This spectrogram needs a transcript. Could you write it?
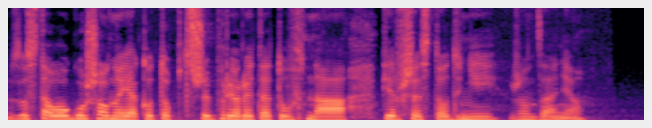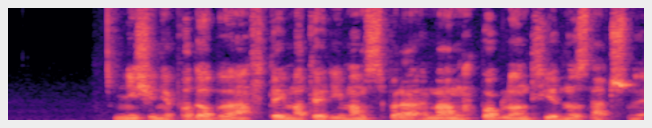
y, zostało ogłoszone jako top 3 priorytetów na pierwsze 100 dni rządzenia? Mnie się nie podoba. W tej materii mam, mam pogląd jednoznaczny.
